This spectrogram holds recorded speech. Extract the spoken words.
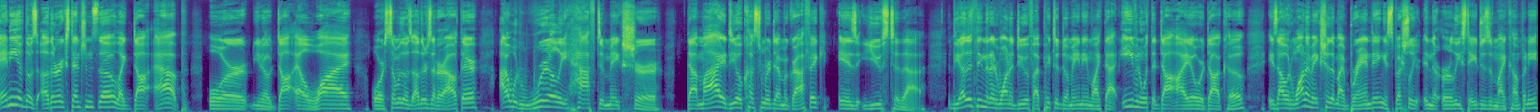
Any of those other extensions though, like .app or, you know, .ly or some of those others that are out there, I would really have to make sure that my ideal customer demographic is used to that. The other thing that I'd want to do if I picked a domain name like that, even with the .io or .co, is I would want to make sure that my branding, especially in the early stages of my company,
